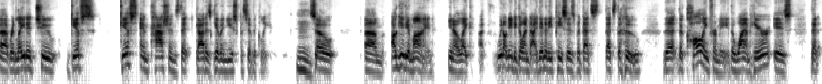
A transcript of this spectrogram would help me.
uh, related to gifts, gifts and passions that God has given you specifically. Mm. So um, I'll give you mine. You know, like uh, we don't need to go into identity pieces, but that's that's the who. The the calling for me, the why I'm here is that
